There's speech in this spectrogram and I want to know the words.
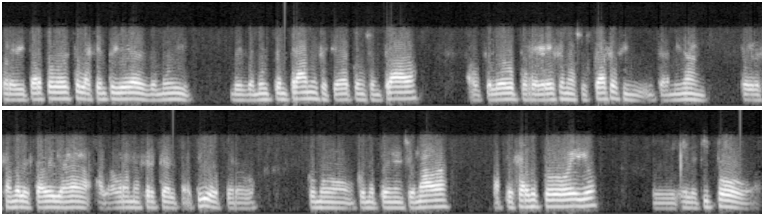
para evitar todo esto, la gente llega desde muy, desde muy temprano y se queda concentrada, aunque luego pues regresen a sus casas y terminan regresando al estadio ya a la hora más cerca del partido, pero como, como te mencionaba, a pesar de todo ello, eh, el equipo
